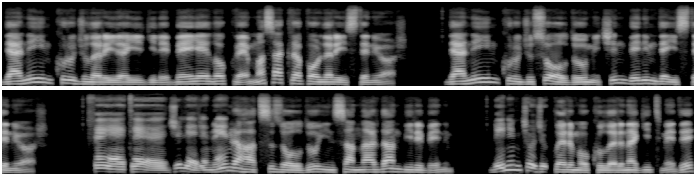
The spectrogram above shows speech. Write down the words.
Derneğin kurucularıyla ilgili BY-log ve MASAK raporları isteniyor. Derneğin kurucusu olduğum için benim de isteniyor. FETÖ'cülerin en rahatsız olduğu insanlardan biri benim. Benim çocuklarım okullarına gitmedi,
